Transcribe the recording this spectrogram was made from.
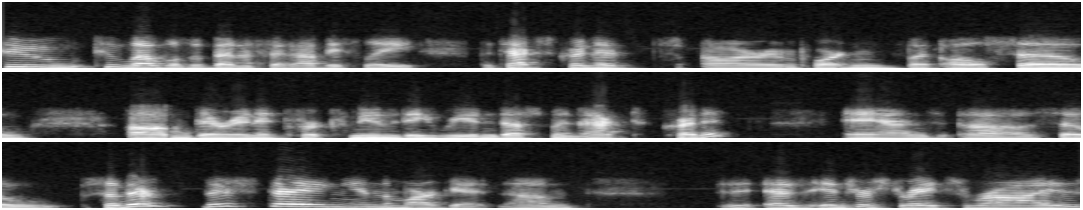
two two levels of benefit. Obviously, the tax credits are important, but also um, they're in it for Community Reinvestment Act credit, and uh, so so they're they're staying in the market. Um, as interest rates rise,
